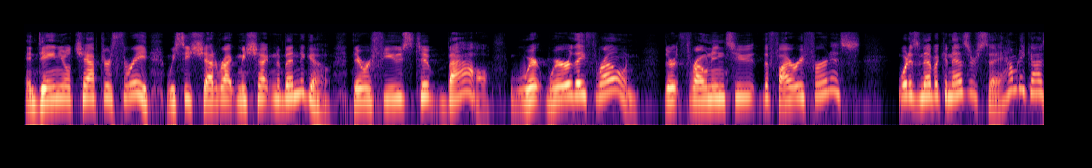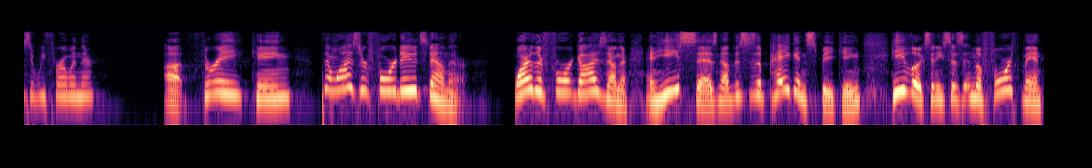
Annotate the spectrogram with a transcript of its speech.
In Daniel chapter 3, we see Shadrach, Meshach, and Abednego. They refuse to bow. Where, where are they thrown? They're thrown into the fiery furnace. What does Nebuchadnezzar say? How many guys did we throw in there? Uh, three, king. Then why is there four dudes down there? Why are there four guys down there? And he says, now this is a pagan speaking. He looks and he says, and the fourth man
